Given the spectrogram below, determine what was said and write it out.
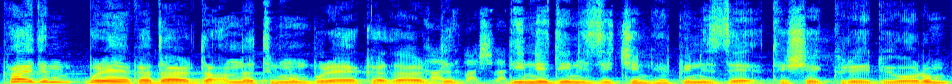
Kaydım buraya kadardı, anlatımım buraya kadardı. Dinlediğiniz için hepinize teşekkür ediyorum.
